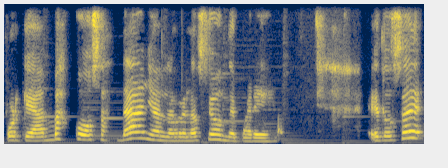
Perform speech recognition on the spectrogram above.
porque ambas cosas dañan la relación de pareja. Entonces,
